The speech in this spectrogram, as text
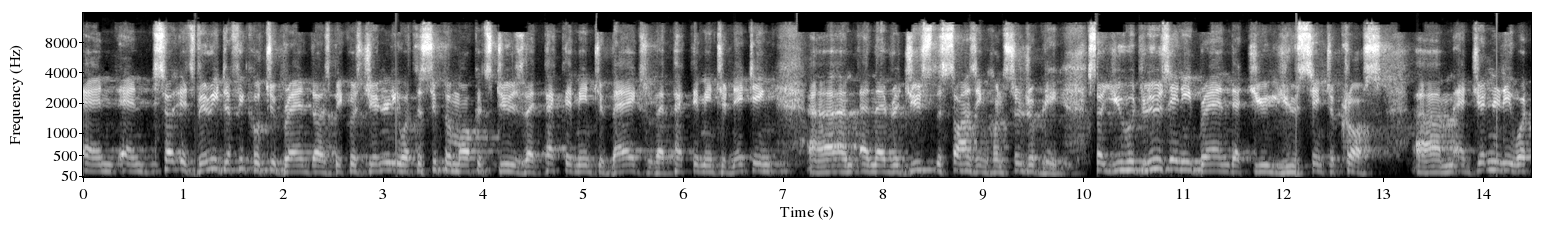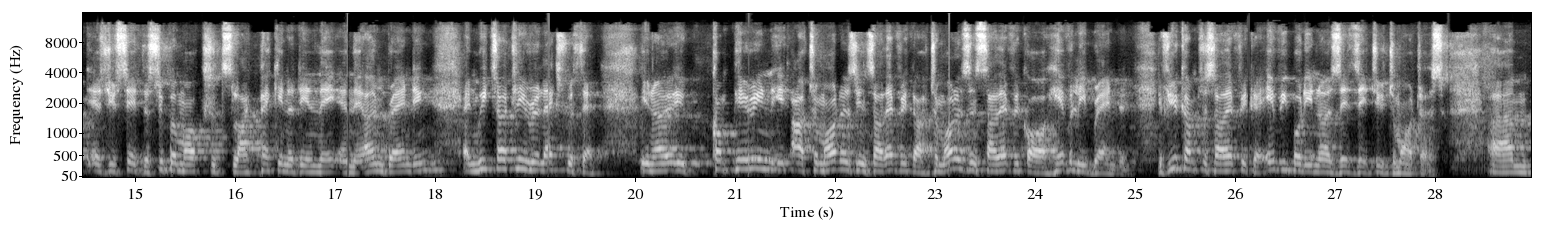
and and so it's very difficult to brand those because generally what the supermarkets do is they pack them into bags or they pack them into netting uh, and, they reduce the sizing considerably. So you would lose any brand that you you sent across. Um, and generally, what as you said, the supermarkets like packing it in their in their own branding, and we totally relax with that. You know, comparing our tomatoes in South Africa, tomatoes in South Africa are heavily branded. If you come to South Africa, everybody knows ZZ2 tomatoes, um,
